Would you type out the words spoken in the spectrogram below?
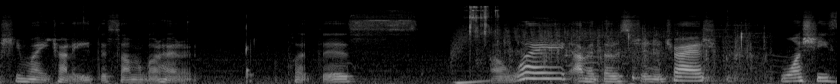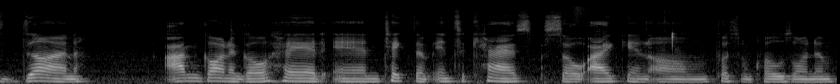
She might try to eat this, so I'm gonna go ahead and put this away. I'm gonna throw this in the trash. Once she's done, I'm gonna go ahead and take them into CAS so I can um put some clothes on them,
